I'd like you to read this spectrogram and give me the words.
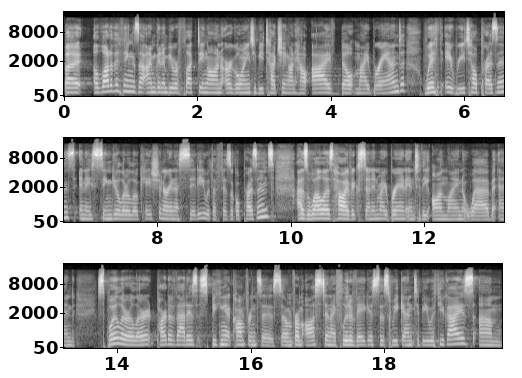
But a lot of the things that I'm going to be reflecting on are going to be touching on how I've built my brand with a retail presence in a singular location or in a city with a physical presence, as well as how I've extended my brand into the online web. And spoiler alert, part of that is speaking at conferences. So I'm from Austin. I flew to Vegas this weekend to be with you guys. Um,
